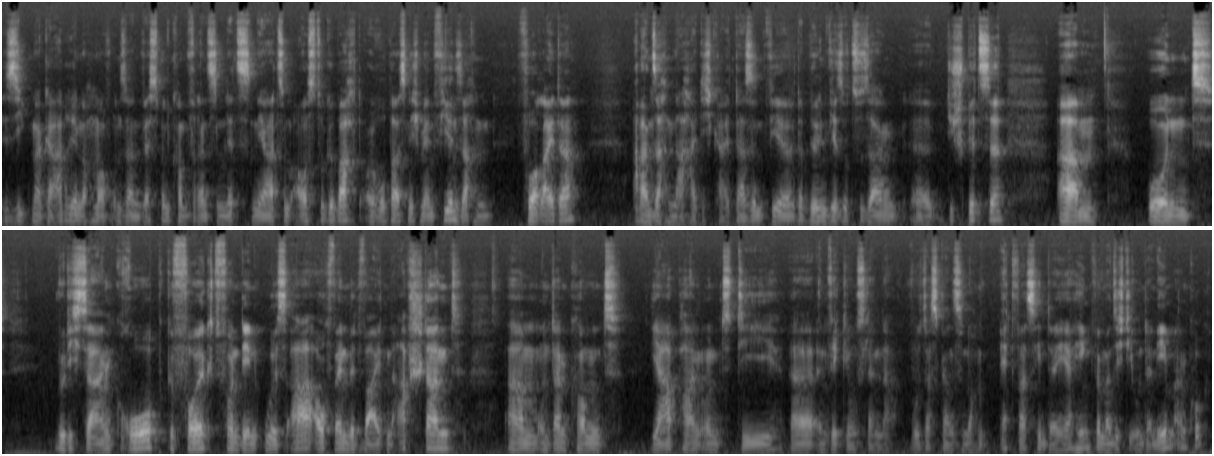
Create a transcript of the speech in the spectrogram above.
Sigmar Gabriel nochmal auf unserer Investmentkonferenz im letzten Jahr zum Ausdruck gebracht. Europa ist nicht mehr in vielen Sachen Vorreiter, aber in Sachen Nachhaltigkeit, da sind wir, da bilden wir sozusagen äh, die Spitze. Ähm, und würde ich sagen, grob gefolgt von den USA, auch wenn mit weitem Abstand. Ähm, und dann kommt Japan und die äh, Entwicklungsländer, wo das Ganze noch etwas hinterherhinkt, wenn man sich die Unternehmen anguckt.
